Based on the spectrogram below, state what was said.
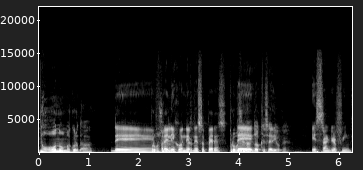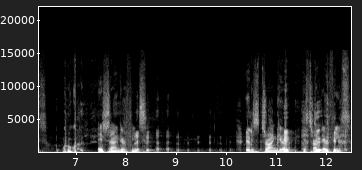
No, no me acordaba. de. Frailejón Ernesto Pérez? ¿Promocionando qué serio o qué? De Stranger Things. Stranger Things. Stranger, Stranger Things.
